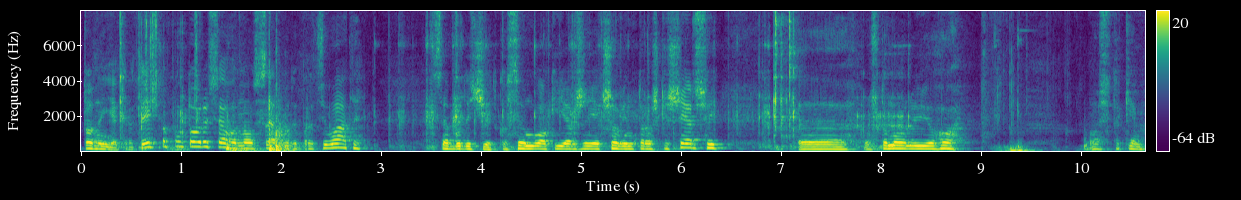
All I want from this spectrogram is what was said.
То не є критично, повторюся, воно все буде працювати. Все буде чітко. Симблок я вже, якщо він трошки ширший, е, встановлюю його ось таким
